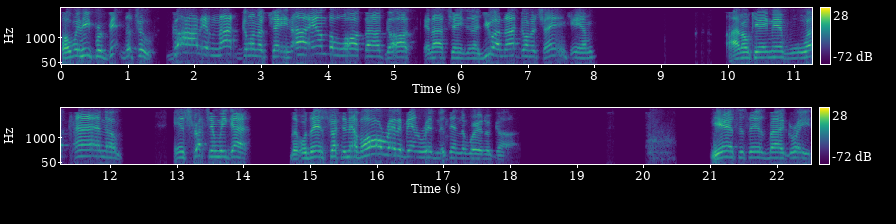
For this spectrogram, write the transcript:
or will he prevent the truth. God is not going to change. I am the Lord thy God, and I change it. You are not going to change him. I don't care, amen, what kind of instruction we got. The, the instruction have already been written is in the Word of God. Yes, it says by grace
